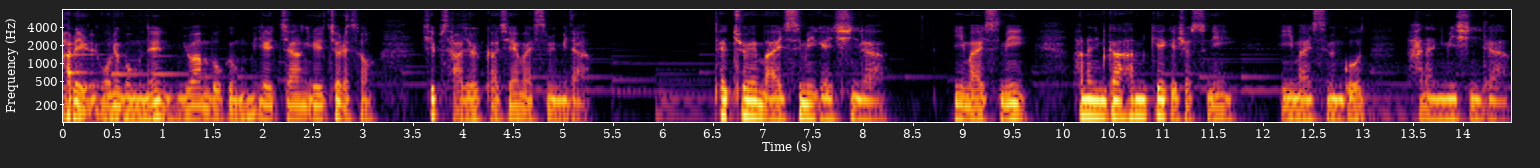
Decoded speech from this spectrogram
8일 오늘 본문은 요한복음 1장 1절에서 14절까지의 말씀입니다. 태초에 말씀이 계시니라. 이 말씀이 하나님과 함께 계셨으니 이 말씀은 곧 하나님이시니라.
